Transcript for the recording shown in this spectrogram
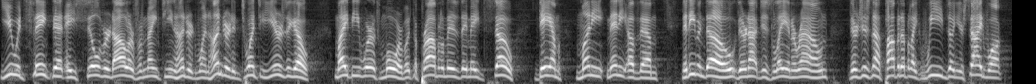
You would think that a silver dollar from 1900, 120 years ago, might be worth more. But the problem is they made so damn money, many of them, that even though they're not just laying around, they're just not popping up like weeds on your sidewalk,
